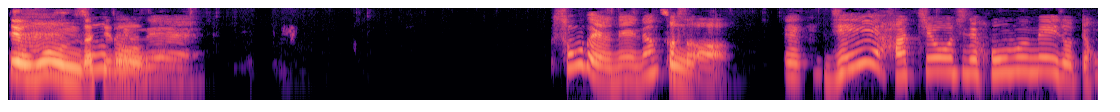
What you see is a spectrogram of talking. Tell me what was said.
て思うんえ。だけど、そうだよね。そうだよね。なんかさ、え、JA 八王子でホームメイドってホ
